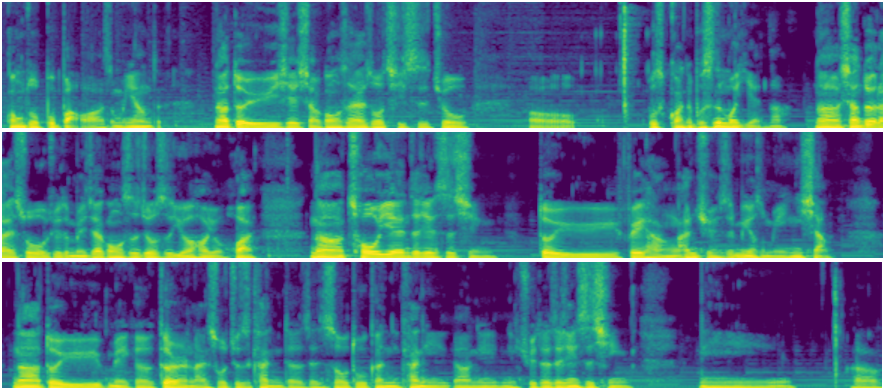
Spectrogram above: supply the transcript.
工作不保啊，怎么样的？那对于一些小公司来说，其实就呃不是管得不是那么严啊。那相对来说，我觉得每家公司就是有好有坏。那抽烟这件事情。对于飞航安全是没有什么影响。那对于每个个人来说，就是看你的忍受度，跟你看你啊，你你觉得这件事情，你呃，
